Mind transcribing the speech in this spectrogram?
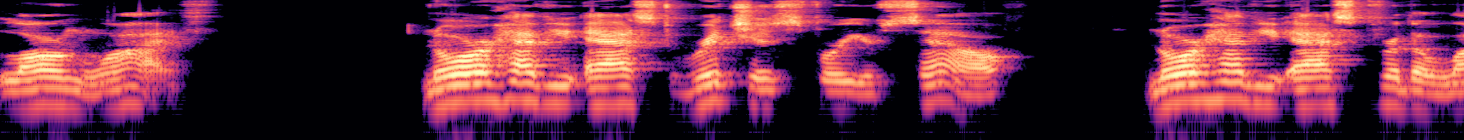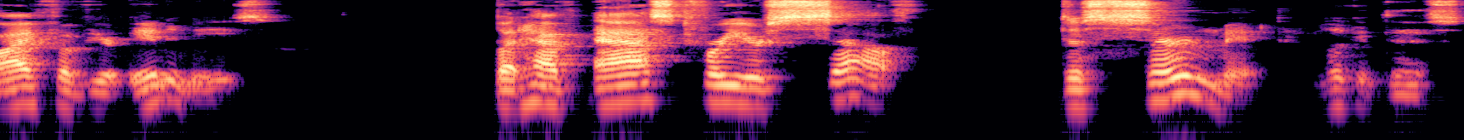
long life, nor have you asked riches for yourself, nor have you asked for the life of your enemies, but have asked for yourself discernment. Look at this.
